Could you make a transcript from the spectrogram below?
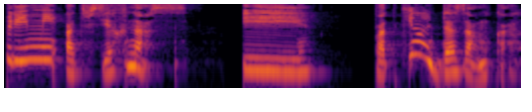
Прими от всех нас и подкинуть до замка.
